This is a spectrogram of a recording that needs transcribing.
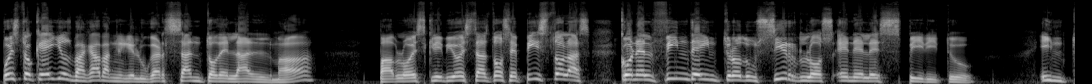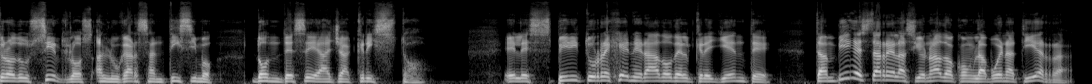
Puesto que ellos vagaban en el lugar santo del alma, Pablo escribió estas dos epístolas con el fin de introducirlos en el Espíritu introducirlos al lugar santísimo donde se halla Cristo. El espíritu regenerado del creyente también está relacionado con la buena tierra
